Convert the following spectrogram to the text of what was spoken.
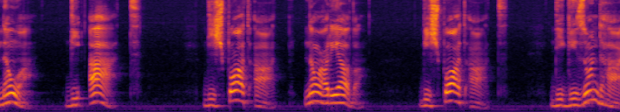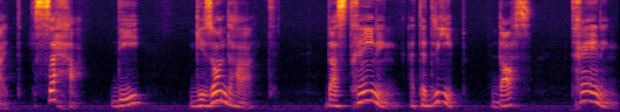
نوع die Art die Sportart نوع رياضة die Sportart die Gesundheit الصحة die Gesundheit das Training التدريب das Training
